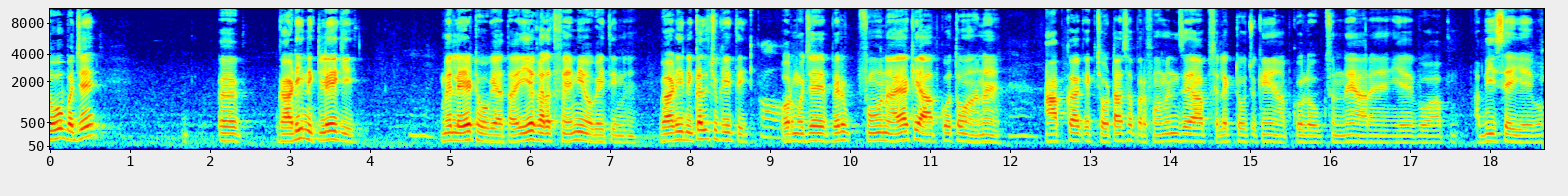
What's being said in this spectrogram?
دو بجے گاڑی نکلے گی۔ میں لیٹ ہو گیا تھا یہ غلط فہمی ہو گئی تھی میں۔ گاڑی نکل چکی تھی۔ اور مجھے پھر فون آیا کہ آپ کو تو آنا ہے۔ آپ کا ایک چھوٹا سا پرفارمنس ہے آپ سلیکٹ ہو چکے ہیں آپ کو لوگ سننے آ رہے ہیں یہ وہ آپ ابھی سے یہ وہ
